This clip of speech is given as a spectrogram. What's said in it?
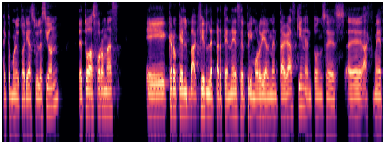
hay que monitorear su lesión. De todas formas, eh, creo que el backfield le pertenece primordialmente a Gaskin, entonces eh, Ahmed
